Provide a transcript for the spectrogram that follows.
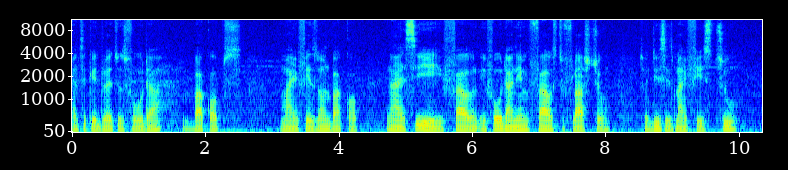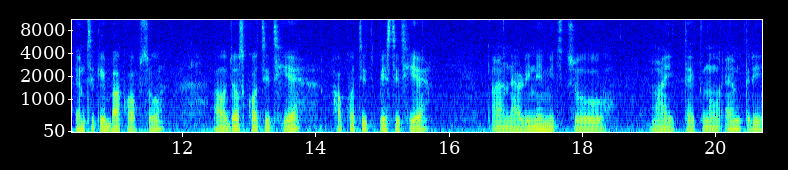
MTK Tools folder backups my phase 1 backup. Now I see a file a folder named files to flash to. So this is my phase 2 MTK backup. So I'll just cut it here. I'll cut it paste it here and I'll rename it to my Tecno M3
